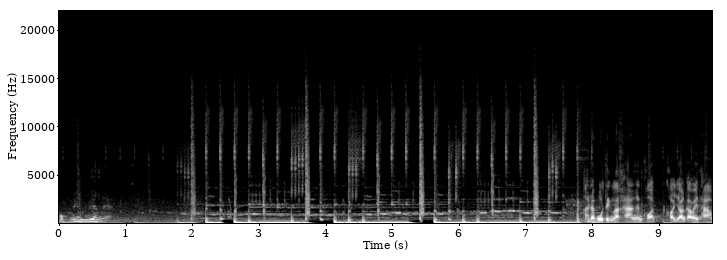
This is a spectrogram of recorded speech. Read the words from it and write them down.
ผมไม่รู้เรื่องเลยอะ ถ้าพูดถึงราคางั้นขอขอย้อนกลับไปถาม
